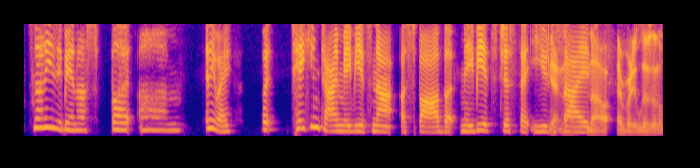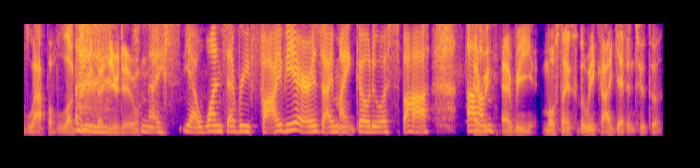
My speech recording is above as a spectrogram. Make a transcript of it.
It's not easy being us, but um anyway, but taking time, maybe it's not a spa, but maybe it's just that you Yeah, decide now, now everybody lives in the lap of luxury that you do. it's nice. Yeah, once every five years, I might go to a spa. Um, every every most nights of the week, I get into the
